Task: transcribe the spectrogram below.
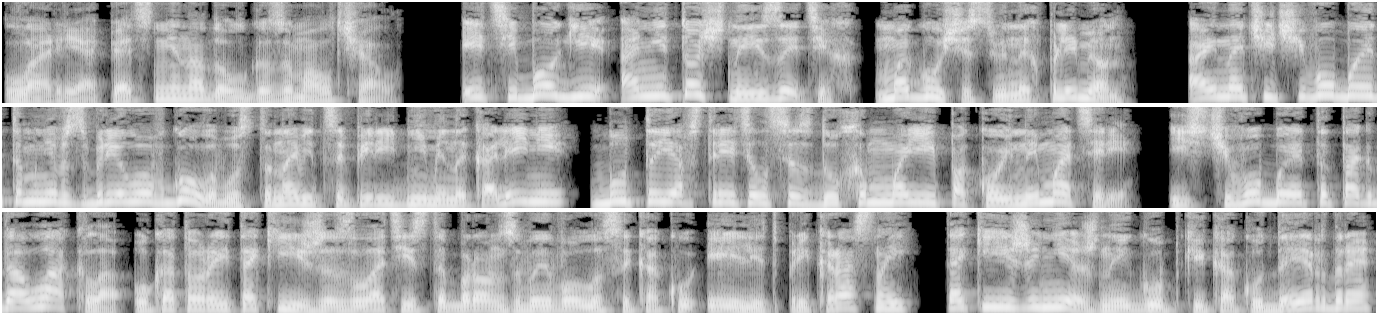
Ларри опять ненадолго замолчал. Эти боги, они точно из этих, могущественных племен, а иначе чего бы это мне взбрело в голову становиться перед ними на колени, будто я встретился с духом моей покойной матери? Из чего бы это тогда Лакла, у которой такие же золотисто-бронзовые волосы, как у Эйлит Прекрасной, такие же нежные губки, как у Дейрдре,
